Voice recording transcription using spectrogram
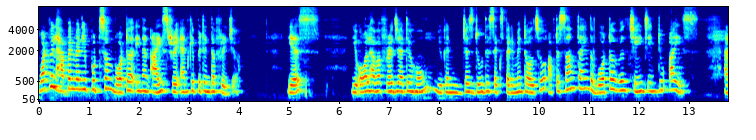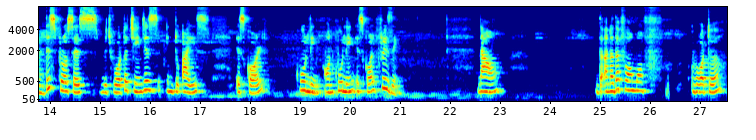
What will happen when you put some water in an ice tray and keep it in the fridge? Yes, you all have a fridge at your home. You can just do this experiment also. After some time the water will change into ice. And this process which water changes into ice is called cooling. On cooling is called freezing. Now the another form of water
